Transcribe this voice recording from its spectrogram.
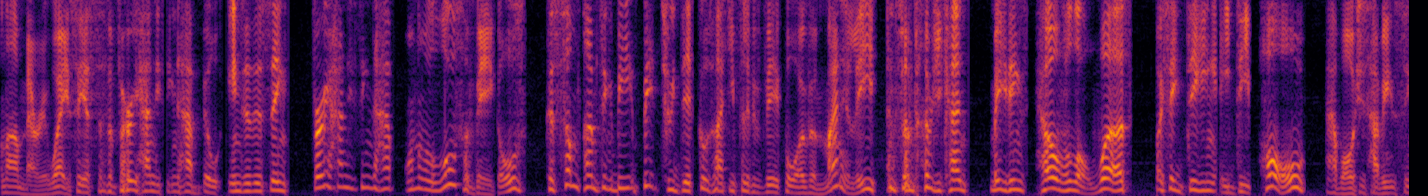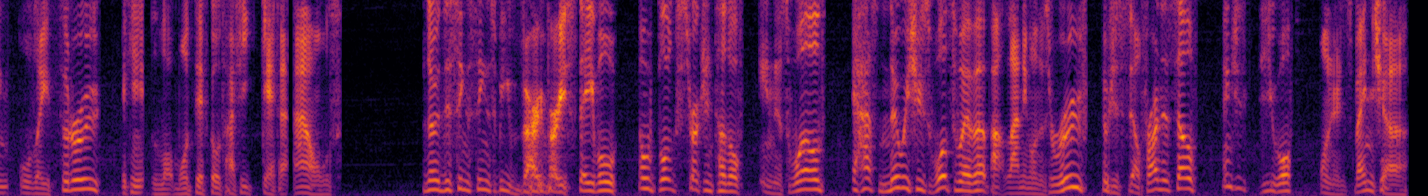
on our merry way. So yes, that's a very handy thing to have built into this thing very handy thing to have on a lot of vehicles, because sometimes it can be a bit too difficult to actually flip a vehicle over manually, and sometimes you can make things hell of a lot worse by, say, digging a deep hole, and while just having it sink all the way through, making it a lot more difficult to actually get it out. No, this thing seems to be very, very stable, and with block destruction turned off in this world, it has no issues whatsoever about landing on this roof, which is self-right itself, and just continue off on its venture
